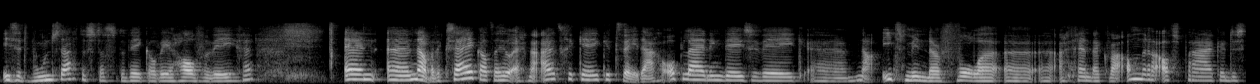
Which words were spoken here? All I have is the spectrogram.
is het woensdag. Dus dat is de week alweer halverwege. En uh, nou, wat ik zei, ik had er heel erg naar uitgekeken. Twee dagen opleiding deze week. Uh, nou, iets minder volle agenda qua andere afspraken. Dus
